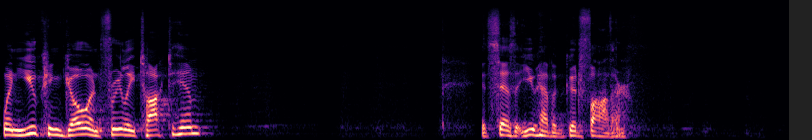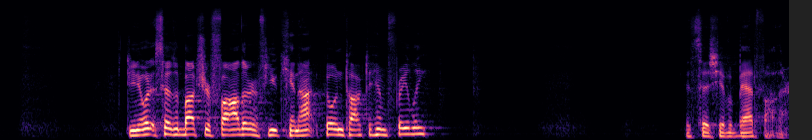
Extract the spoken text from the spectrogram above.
when you can go and freely talk to him? It says that you have a good father. Do you know what it says about your father if you cannot go and talk to him freely? It says you have a bad father.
